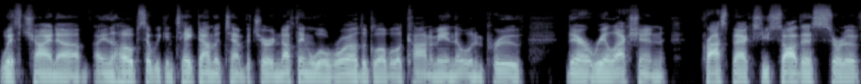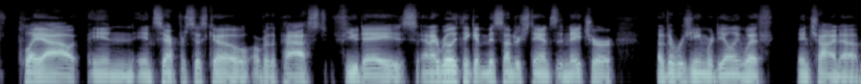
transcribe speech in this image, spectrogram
with China in the hopes that we can take down the temperature. Nothing will roil the global economy and that will improve their reelection prospects. You saw this sort of play out in in San Francisco over the past few days, and I really think it misunderstands the nature of the regime we're dealing with in China,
